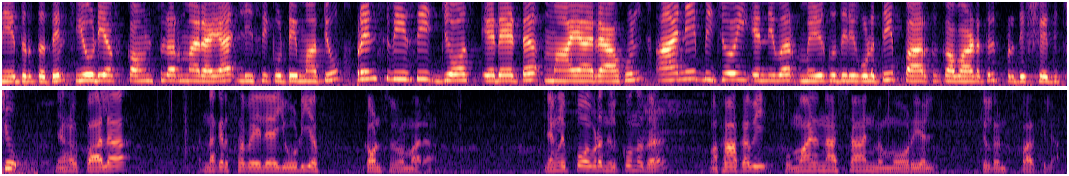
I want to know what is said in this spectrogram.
നേതൃത്വത്തിൽ യു ഡി എഫ് കൗൺസിലർമാരായ ലിസിക്കുട്ടി മാത്യു പ്രിൻസ് വി സി ജോസ് എടേട്ട് മായ രാഹുൽ ആനി ബിജോയ് എന്നിവർ മെഴുകുതിരി കൊളുത്തി പാർക്ക് കവാടത്തിൽ പ്രതിഷേധിച്ചു. ഞങ്ങൾ പാല നഗരസഭയിലെ യു ഡി എഫ് കൗൺസിലർമാരാണ്. ഞങ്ങളിപ്പോൾ ഇവിടെ നിൽക്കുന്നത് മഹാകവി കുമാരനാശാൻ മെമ്മോറിയൽ ചിൽഡ്രൻസ് പാർക്കിലാണ്.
